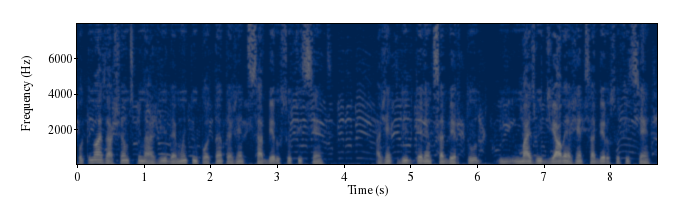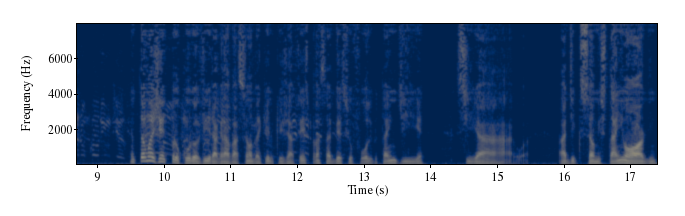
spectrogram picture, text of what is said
Porque nós achamos que na vida é muito importante a gente saber o suficiente. A gente vive querendo saber tudo, e mas o ideal é a gente saber o suficiente. Então a gente procura ouvir a gravação daquilo que já fez para saber se o fôlego está em dia, se a, a dicção está em ordem,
